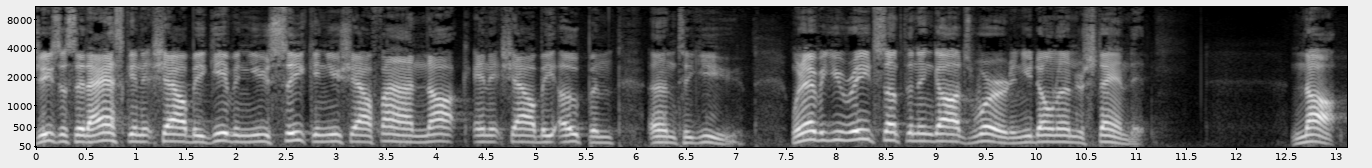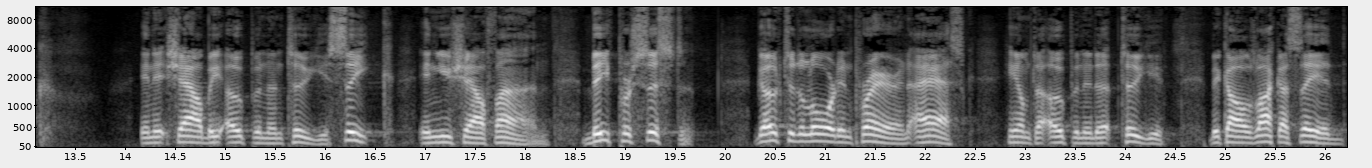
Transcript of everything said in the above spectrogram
Jesus said, Ask and it shall be given you, seek and you shall find, knock and it shall be open unto you. Whenever you read something in God's Word and you don't understand it, knock and it shall be open unto you. Seek, and you shall find. Be persistent. Go to the Lord in prayer and ask Him to open it up to you. Because, like I said,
